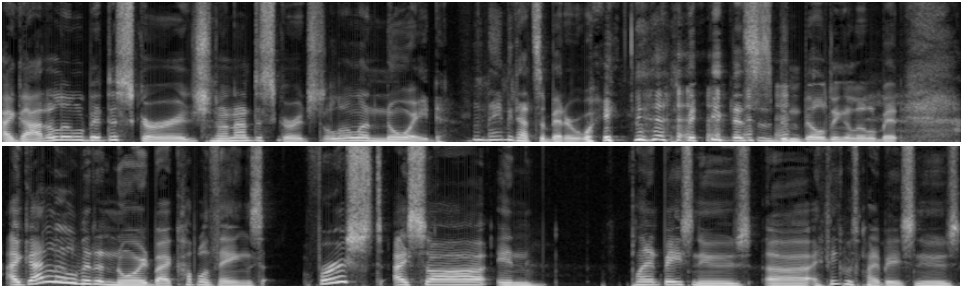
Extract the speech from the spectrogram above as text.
I got a little bit discouraged. No, not discouraged, a little annoyed. Maybe that's a better way. Maybe this has been building a little bit. I got a little bit annoyed by a couple of things. First, I saw in plant-based news, uh, I think it was plant-based news,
